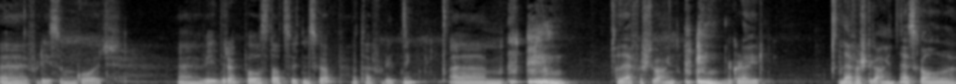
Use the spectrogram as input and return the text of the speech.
for de som går videre på statsvitenskap og tar fordypning. Um, det er første gangen Beklager. Det er første gangen jeg skal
